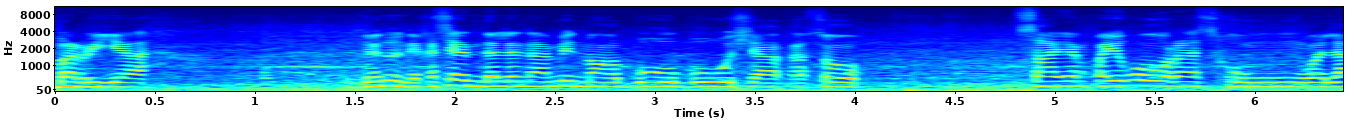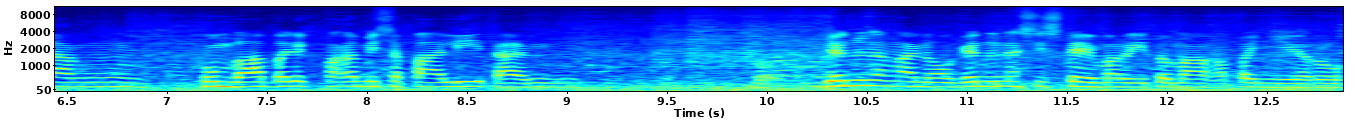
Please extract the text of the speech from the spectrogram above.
barya. Ganun eh kasi ang dala namin mga buo-buo siya. Kaso sayang pa yung oras kung walang kung babalik pa kami sa palitan. Ganun ang ano ganun ang sistema rito mga kapanyero.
